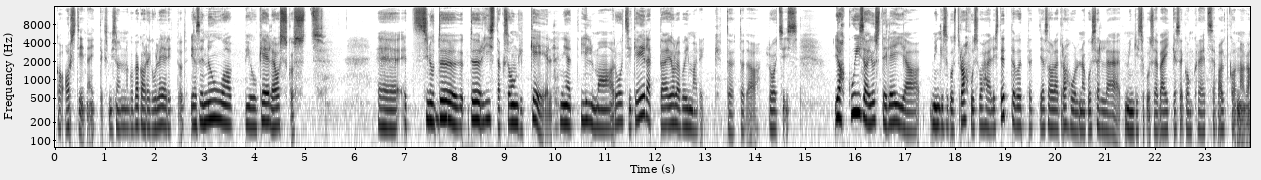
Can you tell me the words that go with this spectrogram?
ka arstid näiteks, mis on nagu väga reguleeritud ja see nõuab ju keeleoskust. Äh, et sinu töö, tööriistaks ongi keel, nii et ilma rootsi keeleta ei ole võimalik töötada Rootsis jah, kui sa just ei leia mingisugust rahvusvahelist ettevõtet ja sa oled rahul nagu selle mingisuguse väikese konkreetse valdkonnaga.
